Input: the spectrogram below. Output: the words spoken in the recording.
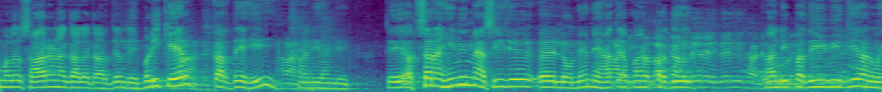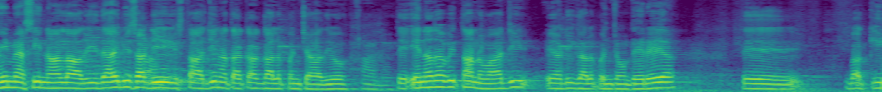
ਮਤਲਬ ਸਾਰਿਆਂ ਨਾਲ ਗੱਲ ਕਰਦੇ ਹੁੰਦੇ ਸੀ। ਬੜੀ ਕੇਅਰ ਕਰਦੇ ਸੀ। ਹਾਂਜੀ ਹਾਂਜੀ। ਤੇ ਅਕਸਰ ਅਸੀਂ ਵੀ ਮੈਸੇਜ ਲਾਉਂਦੇ ਹੁੰਦੇ ਹਾਂ ਤੇ ਆਪਾਂ ਪ੍ਰਦੀਪ ਹਾਂਜੀ ਪ੍ਰਦੀਪ ਵੀਰ ਜੀ ਨਾਲ ਨੂੰ ਅਸੀਂ ਮੈਸੇਜ ਨਾਲ ਲਾ ਦਈਦਾ ਵੀ ਸਾਡੀ ਉਸਤਾਦ ਜੀ ਨਾਲ ਤੱਕ ਆਹ ਗੱਲ ਪਹੁੰਚਾ ਦਿਓ। ਤੇ ਇਹਨਾਂ ਦਾ ਵੀ ਧੰਨਵਾਦ ਜੀ ਇਹ ਸਾਡੀ ਗੱਲ ਪਹੁੰਚਾਉਂਦੇ ਰਹੇ ਆ। ਤੇ ਬਾਕੀ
